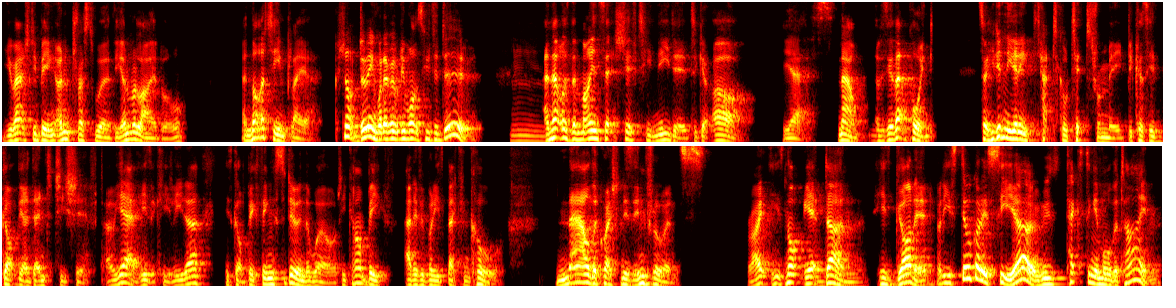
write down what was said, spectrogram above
you're actually being untrustworthy, unreliable, and not a team player because you're not doing what everybody wants you to do. Mm. And that was the mindset shift he needed to go, oh, yes. Now, obviously, at that point, so he didn't need any tactical tips from me because he'd got the identity shift. Oh, yeah, he's a key leader. He's got big things to do in the world. He can't be at everybody's beck and call. Now the question is influence, right? He's not yet done. He's got it, but he's still got his CEO who's texting him all the time.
